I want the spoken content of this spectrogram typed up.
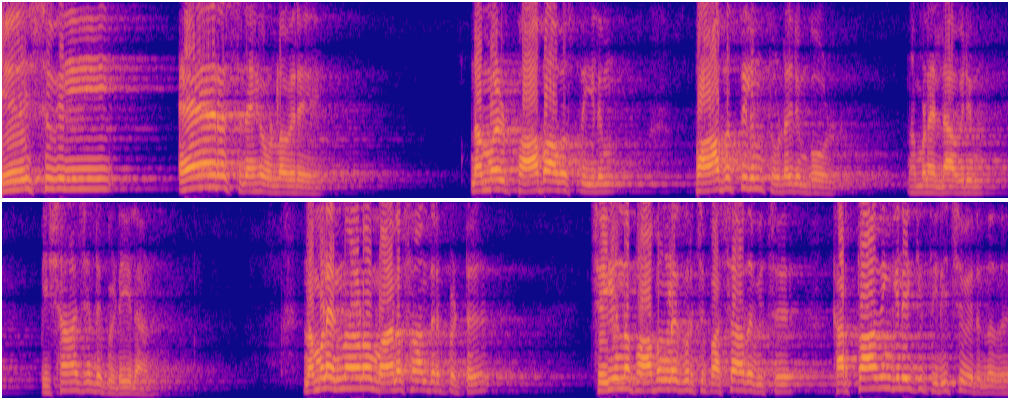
യേശുവിൽ ഏറെ സ്നേഹമുള്ളവരെ നമ്മൾ പാപാവസ്ഥയിലും പാപത്തിലും തുടരുമ്പോൾ നമ്മളെല്ലാവരും പിശാചിന്റെ പിടിയിലാണ്. നമ്മൾ എന്നാണോ മാനസാന്തരപ്പെട്ട് ചെയ്യുന്ന പാപങ്ങളെക്കുറിച്ച് പശ്ചാത്തപിച്ച് കർത്താവിങ്കിലേക്ക് തിരിച്ചു വരുന്നത്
